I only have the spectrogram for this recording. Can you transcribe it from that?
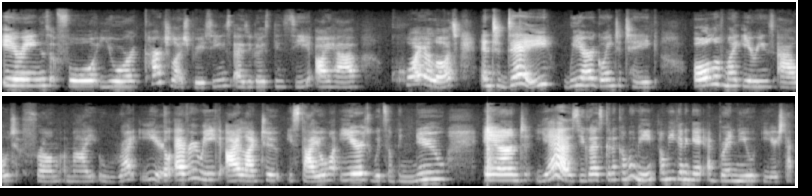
earrings for your cartilage piercings. As you guys can see, I have quite a lot and today we are going to take all of my earrings out from my right ear. So every week I like to style my ears with something new and yes, you guys gonna come with me and we're gonna get a brand new ear stack.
